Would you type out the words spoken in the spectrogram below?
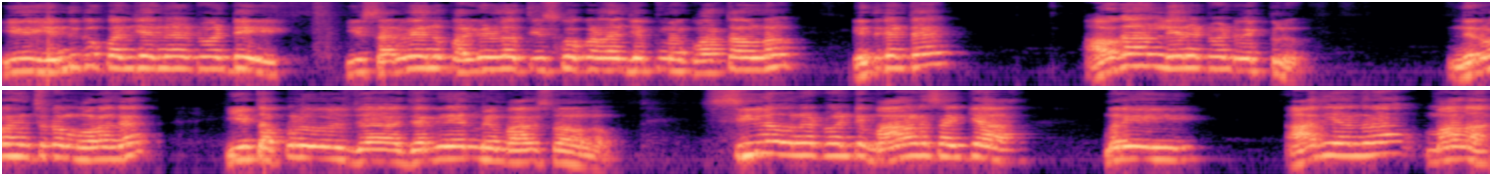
ఇది ఎందుకు పనిచేయనటువంటి ఈ సర్వేను పరిగణలో తీసుకోకూడదని చెప్పి మేము కోరుతా ఉన్నాం. ఎందుకంటే అవగాహన లేనటువంటి వ్యక్తులు నిర్వహించడం మూలంగా ఈ తప్పులు జ- జరిగినాయని మేము భావిస్తా ఉన్నాం. సిలో ఉన్నటువంటి మాలల సంఖ్య మరి ఆది ఆంధ్ర మాల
